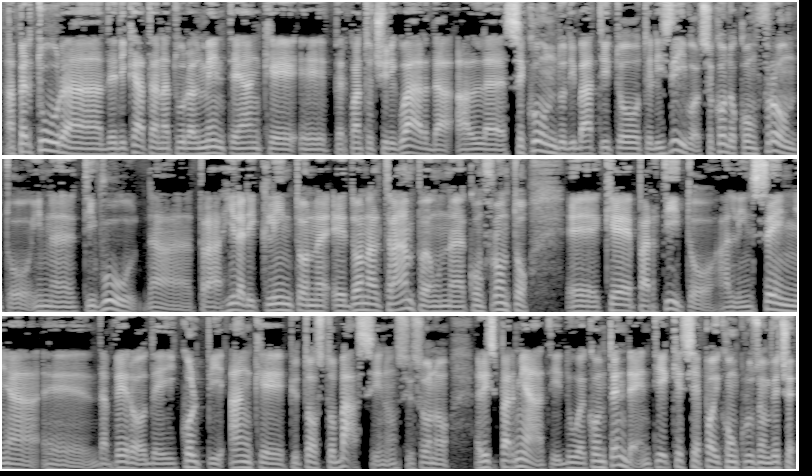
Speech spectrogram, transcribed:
Apertura dedicata naturalmente anche eh, per quanto ci riguarda al secondo dibattito televisivo, al secondo confronto in eh, tv da, tra Hillary Clinton e Donald Trump, un confronto eh, che è partito all'insegna eh, davvero dei colpi anche piuttosto bassi, non si sono risparmiati i due contendenti e che si è poi concluso invece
